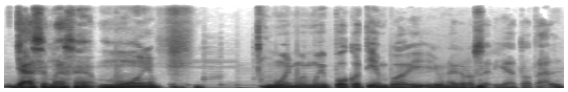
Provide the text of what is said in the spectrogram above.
ya se me hace muy, muy, muy, muy poco tiempo y, una grosería total.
